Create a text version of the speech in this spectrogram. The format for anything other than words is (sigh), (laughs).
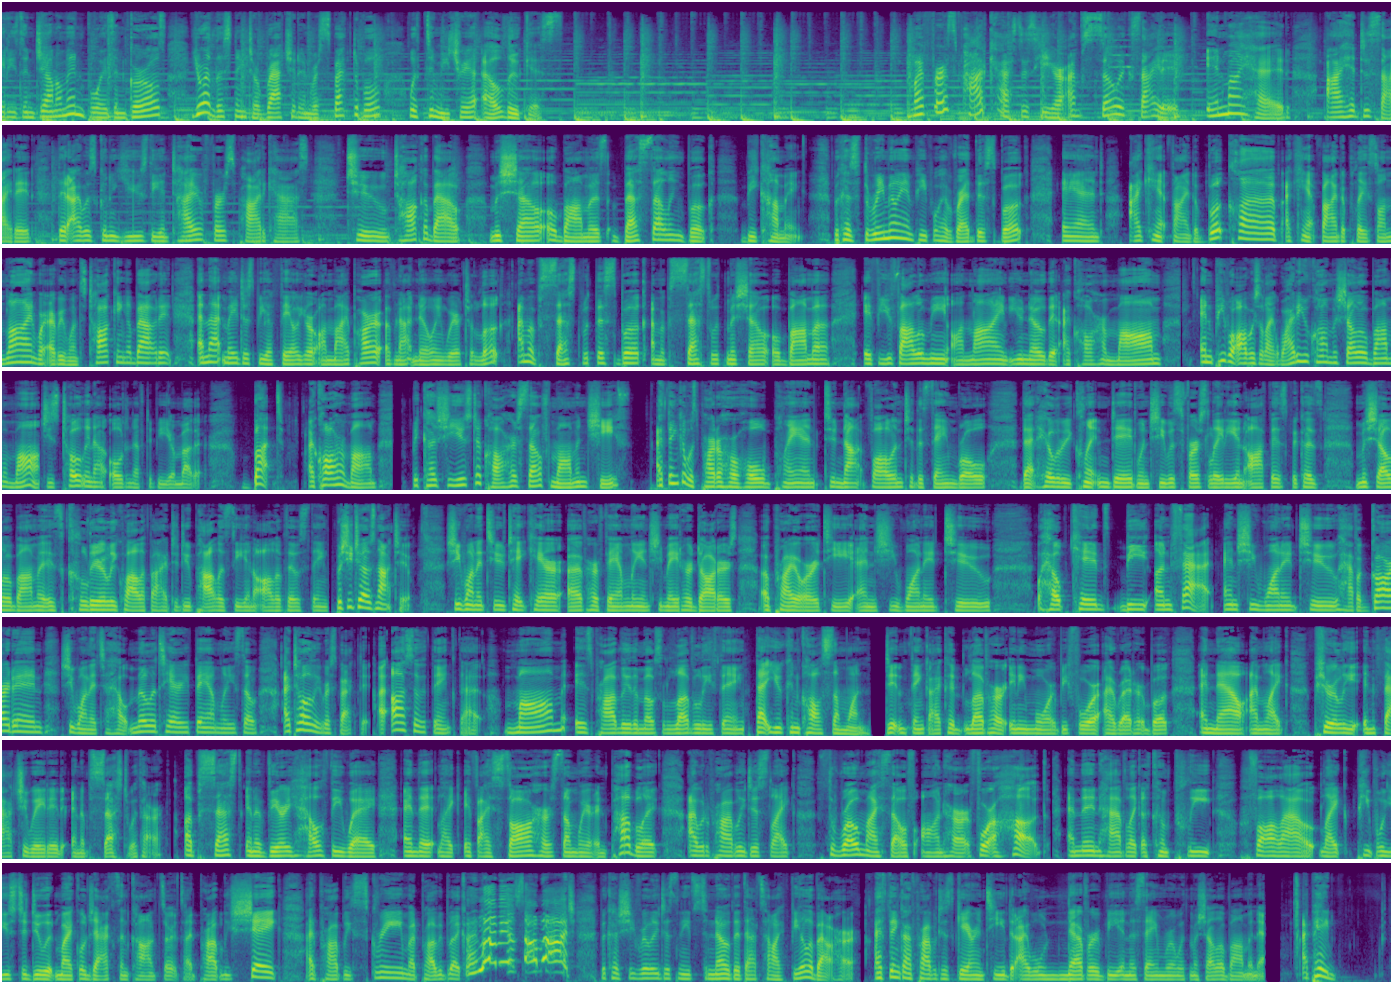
Ladies and gentlemen, boys and girls, you're listening to Ratchet and Respectable with Demetria L. Lucas. My first podcast is here. I'm so excited. In my head, I had decided that I was going to use the entire first podcast to talk about Michelle Obama's best selling book, Becoming, because 3 million people have read this book and I can't find a book club. I can't find a place online where everyone's talking about it. And that may just be a failure on my part of not knowing where to look. I'm obsessed with this book. I'm obsessed with Michelle Obama. If you follow me online, you know that I call her mom. And people always are like, why do you call Michelle Obama mom? She's totally not old enough to be your mother. But I call her mom because she used to call herself mom in chief. I think it was part of her whole plan to not fall into the same role that Hillary Clinton did when she was first lady in office because Michelle Obama is clearly qualified to do policy and all of those things. But she chose not to. She wanted to take care of her family and she made her daughters a priority and she wanted to help kids be unfat and she wanted to have a garden. She wanted to help military families. So I totally respect it. I also think that mom is probably the most lovely thing that you can call someone didn't think I could love her anymore before I read her book. And now I'm like purely infatuated and obsessed with her. Obsessed in a very healthy way. And that like if I saw her somewhere in public, I would probably just like throw myself on her for a hug and then have like a complete fallout like people used to do at Michael Jackson concerts. I'd probably shake. I'd probably scream. I'd probably be like, I love you so much because she really just needs to know that that's how I feel about her. I think I probably just guaranteed that I will never be in the same room with Michelle Obama now. I paid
